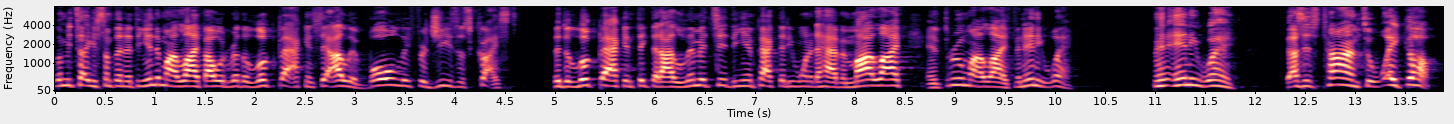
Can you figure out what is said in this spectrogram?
Let me tell you something. At the end of my life, I would rather look back and say, I live boldly for Jesus Christ, than to look back and think that I limited the impact that He wanted to have in my life and through my life in any way. In any way. Guys, it's time to wake up.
